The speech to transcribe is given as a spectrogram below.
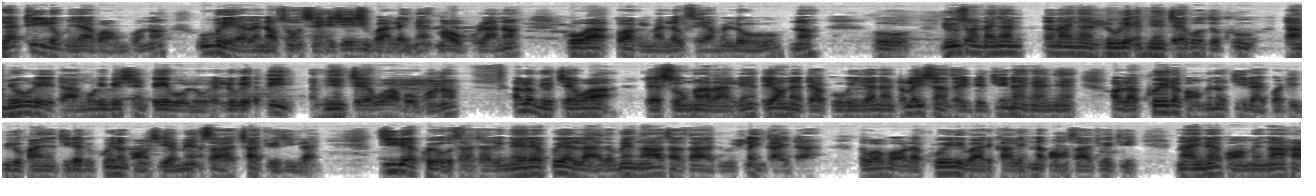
လက်ထိလို့မရပါဘူးပေါ့နော်ဥပဒေကပဲနောက်ဆုံးအဆင့်အရေးကြီးပါလိမ့်မယ်မဟုတ်ဘူးလားနော်ကိုကတွားပြီးမှလှုပ်เสียရမလို့ဘူးနော်ဟိုလူစွာနိုင်ငံတနိုင်ငံလူတွေအမြင်ကျဲဖို့ဆိုခုဒါမျိုးတွေဒါ motivation ပေးဖို့လိုတယ်လူတွေအတိအမြင်ကျဲဝဖို့ပေါ့နော်အဲ့လိုမျိုးကျဲဝလဲဆိုမှသာလင်းတယောက်နဲ့တယောက်ကိုရန်တဲ့တလိษံစိတ်တွေကြီးနိုင်ငံချင်းဟုတ်လားခွေးတစ်ကောင်မင်းတို့ကြည့်လိုက်ကွာဒီဗီဒီယိုဖိုင်ကြီးတဲ့ခွေးတစ်ကောင်ရှိရမင်းအစာချကြွေးကြည့်လိုက်ကြီးတဲ့ခွေးကိုအစာချကြွေးငယ်တဲ့ခွေးကလာတယ်မင်းငါအစာစားတယ်သူလှိမ့်ကြိုက်တာ သဘောပေါက်လားခွေးတွေပါဒီကလေးနှစ်ကောင်စားကြွေးကြည့်နိုင်တဲ့ကောင်မငါဟာ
